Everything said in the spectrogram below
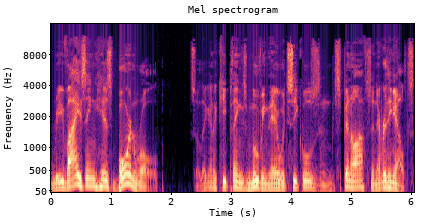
revising his Bourne role. So they're going to keep things moving there with sequels and spin offs and everything else.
